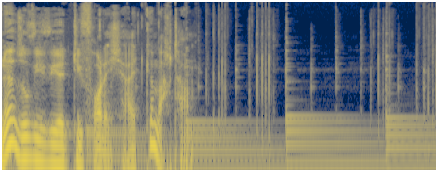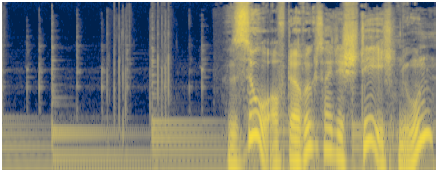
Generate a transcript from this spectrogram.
ne, so wie wir die Vordächer halt gemacht haben. So, auf der Rückseite stehe ich nun.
